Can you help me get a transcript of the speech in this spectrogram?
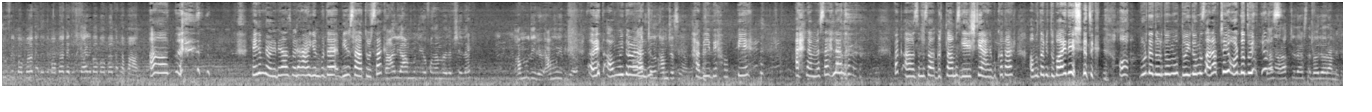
şu fil babaka dedi, babaka dedi galiba babaka papağan. Aa. Benim de öyle biraz böyle her gün burada bir saat dursak. Gali ammu diyor falan böyle bir şeyler. Ammu diyor, ammuyu biliyor. Evet ammuyu da öğrendim. Arapçanın amcası yani. Habibi hobbi. Ehlen ve sehlen. Bak ağzımıza gırtlağımız gelişti yani bu kadar. Abu Dhabi Dubai'de yaşadık. O burada durduğumu, duyduğumuz Arapçayı orada duymuyoruz. Ben Arapça derste böyle öğrenmedim.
